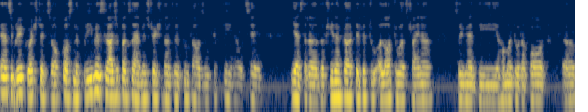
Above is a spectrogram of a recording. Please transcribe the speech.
Yeah, that's a great question. So, of course, in the previous Rajapaksa administration until 2015, I would say, yes, the, the Sri Lanka tilted to a lot towards China. So you had the Hambantota port uh,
